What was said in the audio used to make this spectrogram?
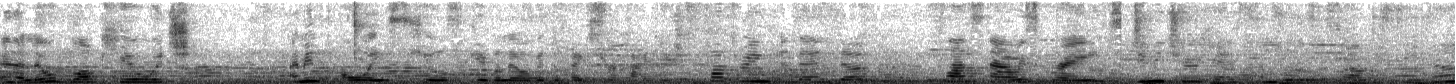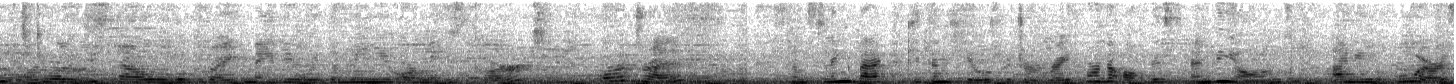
and a little block heel, which I mean always heels give a little bit of extra height, which is flattering, and then the flat style is great. Jimmy Choo has some boots as well this season, particularly this style will look great maybe with a mini or midi skirt or a dress some slingback kitten heels which are great for the office and beyond. I mean, who wears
